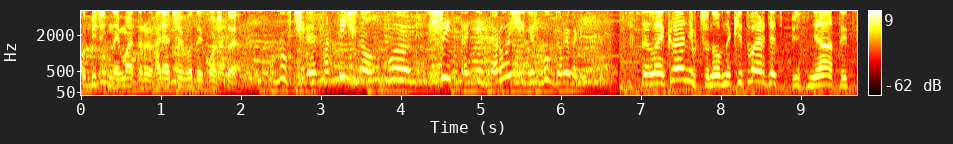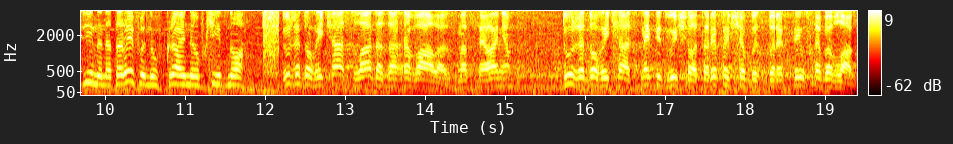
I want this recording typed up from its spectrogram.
кубічний метр гарячої води коштує? Ну, е, фактично в 6 разів дорожче, ніж був до революції. З телеекранів чиновники твердять, підняти ціни на тарифи ну вкрай необхідно. Дуже довгий час влада загравала з населенням. Дуже довгий час не підвищила тарифи, щоб зберегти в себе владу.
